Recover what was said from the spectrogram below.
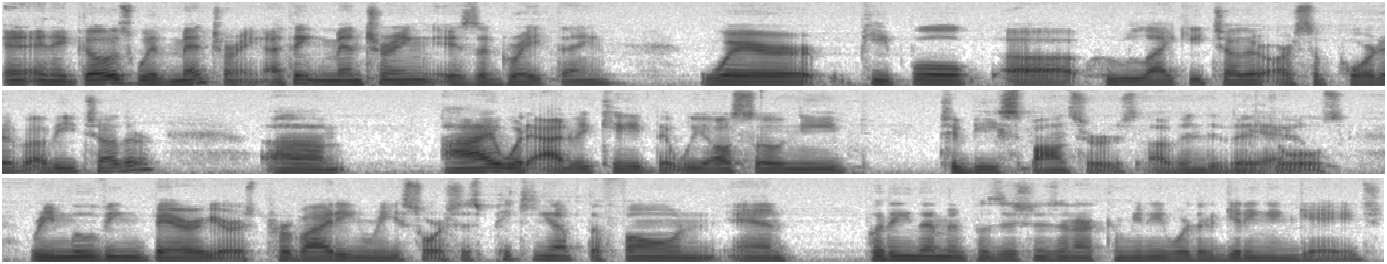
and, and it goes with mentoring. I think mentoring is a great thing where people uh, who like each other are supportive of each other. Um, I would advocate that we also need to be sponsors of individuals, removing barriers, providing resources, picking up the phone and putting them in positions in our community where they're getting engaged.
